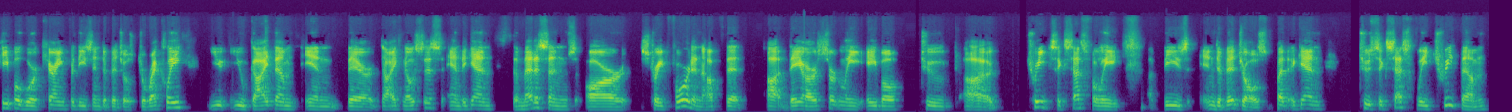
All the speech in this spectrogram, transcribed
people who are caring for these individuals directly. You you guide them in their diagnosis, and again, the medicines are straightforward enough that uh, they are certainly able to uh, treat successfully these individuals. But again, to successfully treat them,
